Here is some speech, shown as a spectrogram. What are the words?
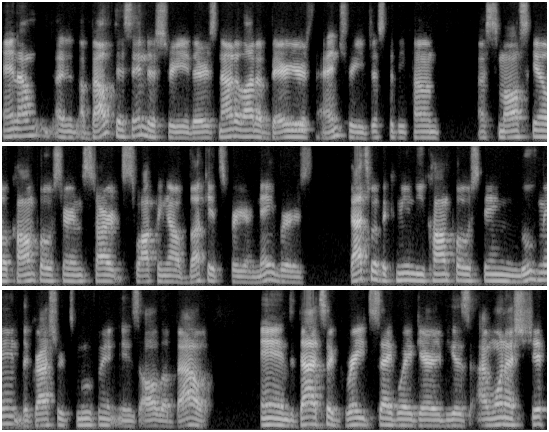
And I'm, about this industry, there's not a lot of barriers to entry just to become a small scale composter and start swapping out buckets for your neighbors that's what the community composting movement, the grassroots movement is all about. And that's a great segue, Gary, because I want to shift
